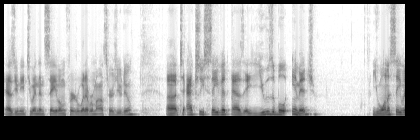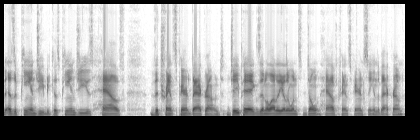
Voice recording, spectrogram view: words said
as you need to and then save them for whatever monsters you do. Uh, to actually save it as a usable image, you want to save it as a PNG because PNGs have the transparent background. JPEGs and a lot of the other ones don't have transparency in the background.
